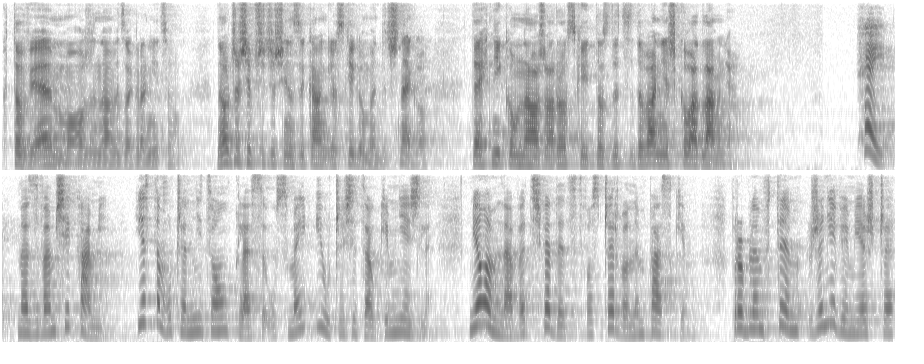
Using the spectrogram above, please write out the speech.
Kto wie, może nawet za granicą. Nauczę się przecież języka angielskiego medycznego. Technikum na Ożarowskiej to zdecydowanie szkoła dla mnie. Hej, nazywam się Kami. Jestem uczennicą klasy ósmej i uczę się całkiem nieźle. Miałam nawet świadectwo z czerwonym paskiem. Problem w tym, że nie wiem jeszcze,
